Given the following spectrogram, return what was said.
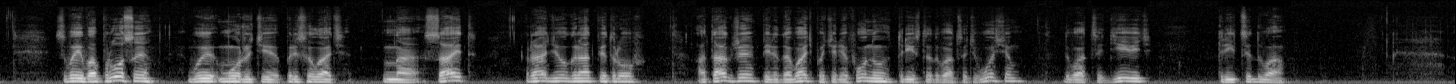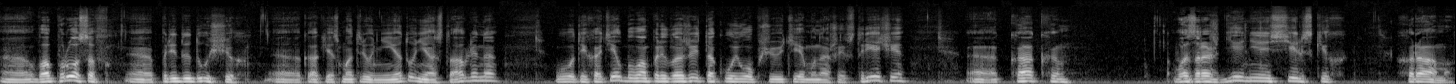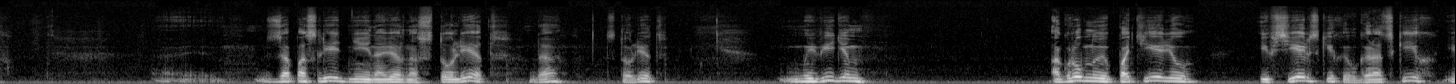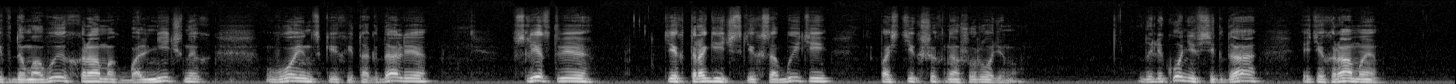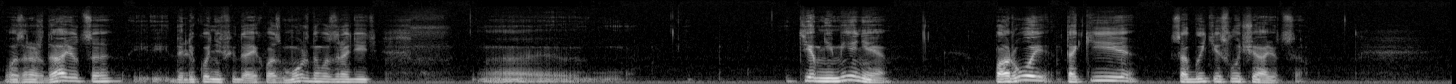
Свои вопросы вы можете присылать на сайт радио Град Петров, а также передавать по телефону 328 29 32. Вопросов э, предыдущих, э, как я смотрю, нету, не оставлено. Вот, и хотел бы вам предложить такую общую тему нашей встречи, э, как возрождение сельских храмов. За последние, наверное, сто лет, да, сто лет, мы видим огромную потерю и в сельских, и в городских, и в домовых храмах, больничных, воинских и так далее, вследствие тех трагических событий, постигших нашу Родину. Далеко не всегда эти храмы возрождаются, и далеко не всегда их возможно возродить. Э, тем не менее, порой такие события случаются.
